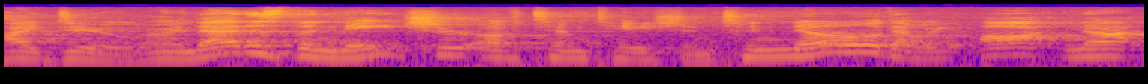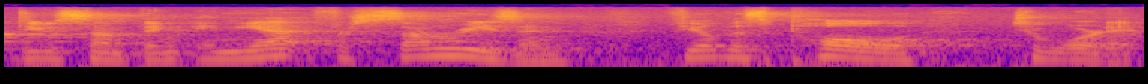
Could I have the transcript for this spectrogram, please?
I do. I mean, that is the nature of temptation to know that we ought not do something, and yet, for some reason, feel this pull toward it.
